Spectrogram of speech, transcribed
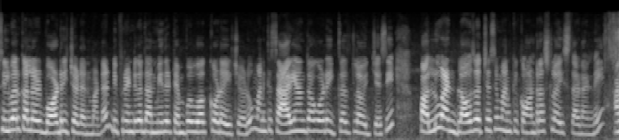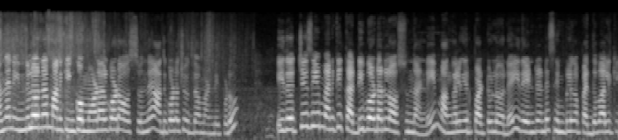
సిల్వర్ కలర్ బార్డర్ ఇచ్చాడు అనమాట డిఫరెంట్గా దాని మీద టెంపుల్ వర్క్ కూడా ఇచ్చాడు. మనకి శారీ అంతా కూడా ఇక్కత్లో ఇచ్చేసి పళ్ళు అండ్ బ్లౌజ్ వచ్చేసి మనకి కాంట్రాస్ట్లో ఇస్తాడండి. అండ్ దెన్ ఇందులోనే మనకి ఇంకో మోడల్ కూడా వస్తుంది. అది కూడా చూద్దామండి ఇప్పుడు. ఇది వచ్చేసి మనకి కడ్డీ బోర్డర్లో వస్తుందండి మంగళగిరి పట్టులోనే. ఇది ఏంటంటే సింపుల్గా పెద్దవాళ్ళకి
